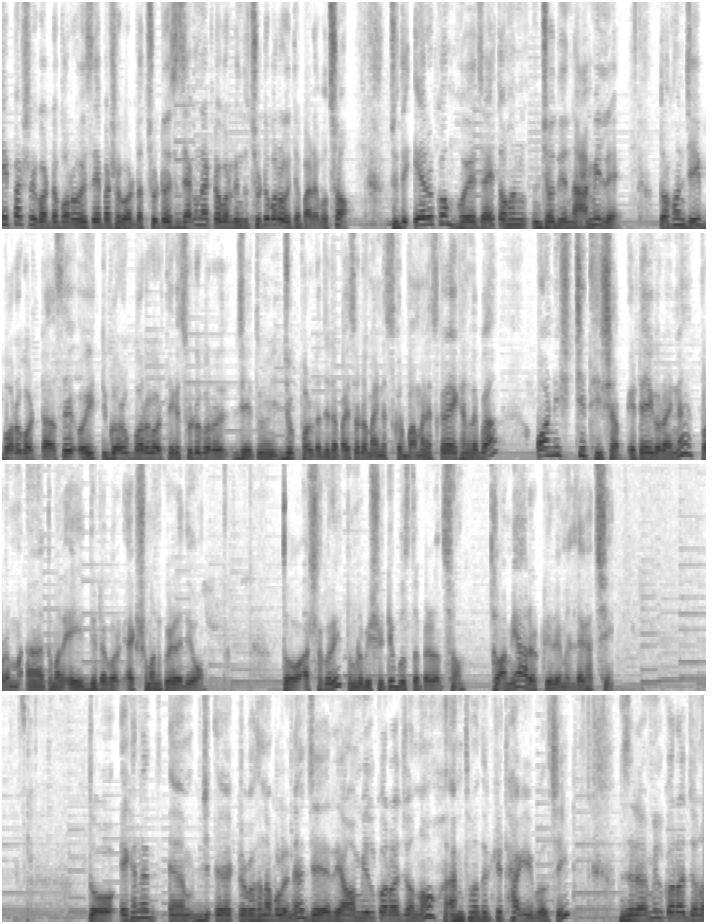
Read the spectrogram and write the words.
এই পাশের ঘরটা বড় হয়েছে, এই পাশের ঘরটা ছোট হয়েছে, যে কোনো একটা ঘর কিন্তু ছোট বড় হইতে পারে, বুঝছ? যদি এরকম হয়ে যায়, তখন যদি না মিলে, তখন যেই বড় ঘরটা আছে, ওই বড় ঘর থেকে ছোট ঘর যে তুমি যোগফলটা যেটা পাইছো, ওটা মাইনাস করবা। মাইনাস করে এখানে লাগবা অনিশ্চিত হিসাব। এটাই করাই না? তোমার এই দুইটা ঘর এক সমান করে দিও। তো আশা করি তোমরা বিষয়টি বুঝতে পেরেছ। তো আমি আরও একটি রেমেল দেখাচ্ছি। তো এখানে একটা কথা না বলে না, যে রেওয়া মিল করার জন্য, আমি তোমাদেরকে ঠাগই বলছি, যে রেওয়া মিল করার জন্য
